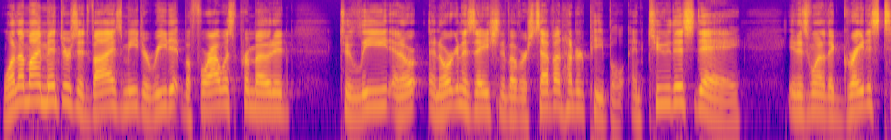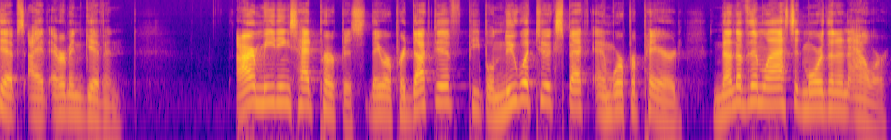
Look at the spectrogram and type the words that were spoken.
One of my mentors advised me to read it before I was promoted to lead an, or- an organization of over 700 people, and to this day, it is one of the greatest tips I have ever been given. Our meetings had purpose. They were productive, people knew what to expect and were prepared. None of them lasted more than an hour.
